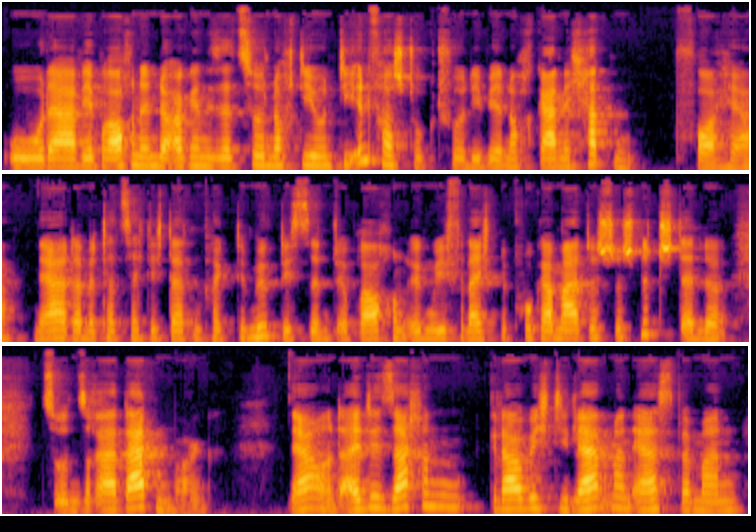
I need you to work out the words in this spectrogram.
Oder wir brauchen in der Organisation noch die und die Infrastruktur, die wir noch gar nicht hatten vorher, ja, damit tatsächlich Datenprojekte möglich sind. Wir brauchen irgendwie vielleicht eine programmatische Schnittstelle zu unserer Datenbank. Ja, und all die Sachen, glaube ich, die lernt man erst, wenn man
